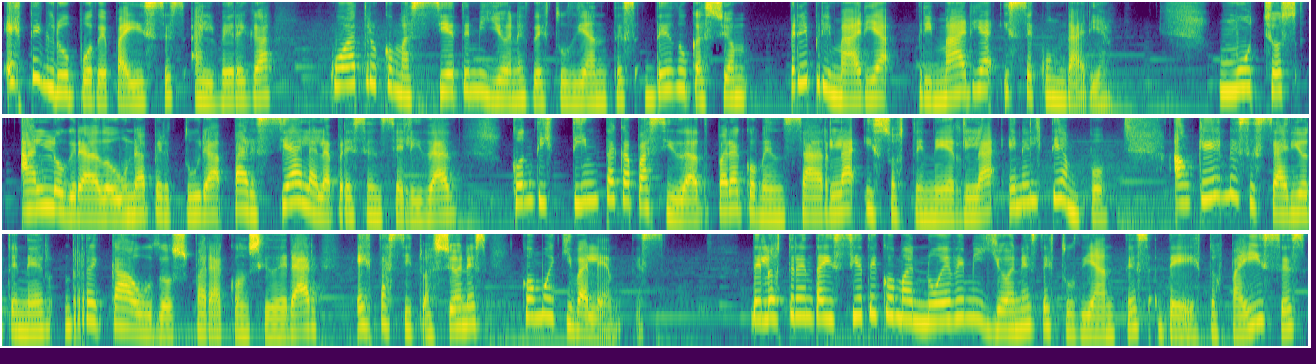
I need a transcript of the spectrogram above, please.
Este grupo de países alberga 4,7 millones de estudiantes de educación preprimaria, primaria y secundaria. Muchos han logrado una apertura parcial a la presencialidad con distinta capacidad para comenzarla y sostenerla en el tiempo, aunque es necesario tener recaudos para considerar estas situaciones como equivalentes. De los 37,9 millones de estudiantes de estos países,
